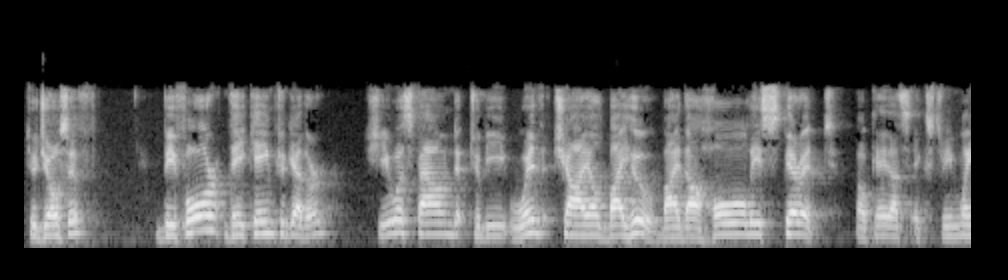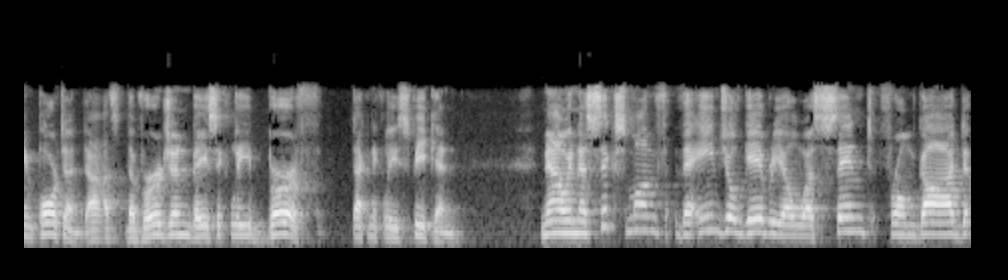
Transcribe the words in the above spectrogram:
to Joseph. Before they came together, she was found to be with child by who? By the Holy Spirit. Okay, that's extremely important. That's the virgin basically birth, technically speaking. Now, in a sixth month, the angel Gabriel was sent from God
